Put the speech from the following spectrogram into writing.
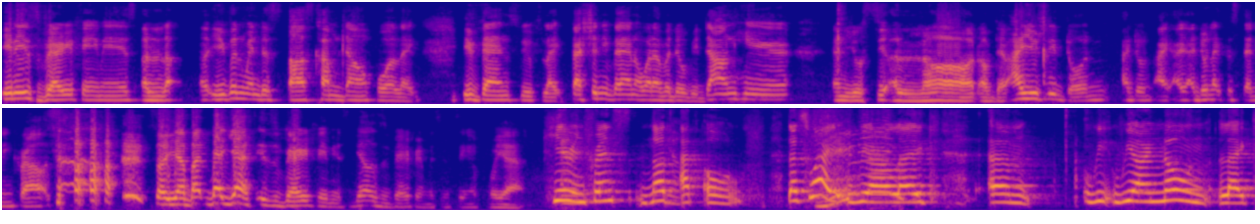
it is very famous. A lot. Uh, even when the stars come down for like events with like fashion event or whatever, they'll be down here and you'll see a lot of them. I usually don't. I don't. I I don't like to stand in crowds. so yeah, but but yes, it's very famous. BL is very famous in Singapore. Yeah. Here in France, not Yeah. at all. That's why we are like, um, we we are known like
